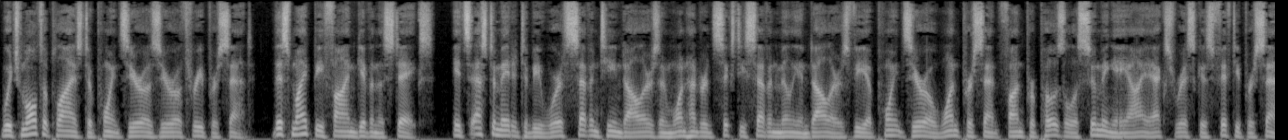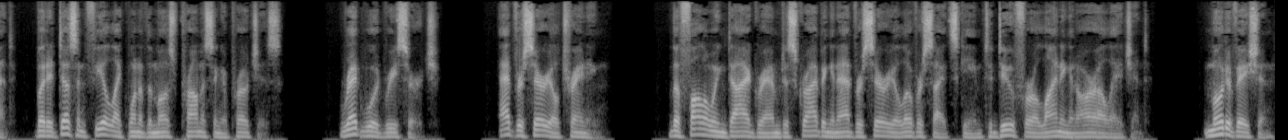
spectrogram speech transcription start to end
which multiplies to 0.003%. This might be fine given the stakes. It's estimated to be worth $17.167 million via 0.01% fund proposal assuming AIX risk is 50%, but it doesn't feel like one of the most promising approaches. Redwood Research Adversarial Training The following diagram describing an adversarial oversight scheme to do for aligning an RL agent. Motivation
